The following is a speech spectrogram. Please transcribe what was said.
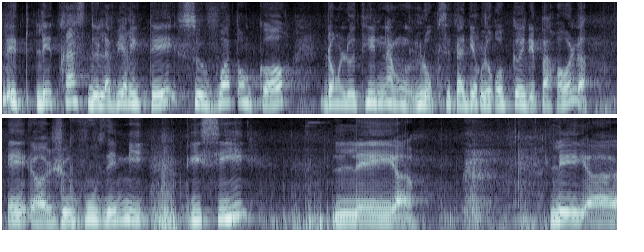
Les, traces de la vérité se voient encore dans le Tinam c'est-à-dire le recueil des paroles. Et euh, je vous ai mis ici les, euh, euh,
